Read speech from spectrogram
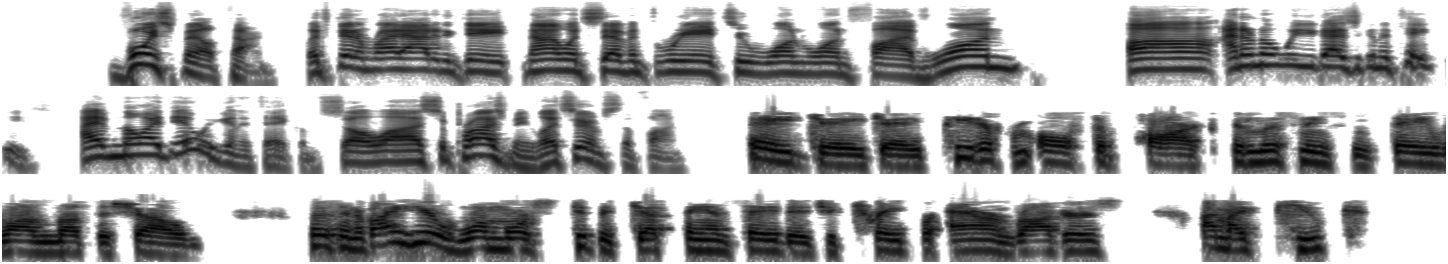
Voicemail time. Let's get them right out of the gate. 917 382 1151. Uh, I don't know where you guys are going to take these. I have no idea where you're going to take them. So uh, surprise me. Let's hear them, Stefan. Hey, JJ. Peter from Ulster Park. Been listening since day one. Love the show. Listen, if I hear one more stupid Jet fan say they should trade for Aaron Rodgers, I might puke.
